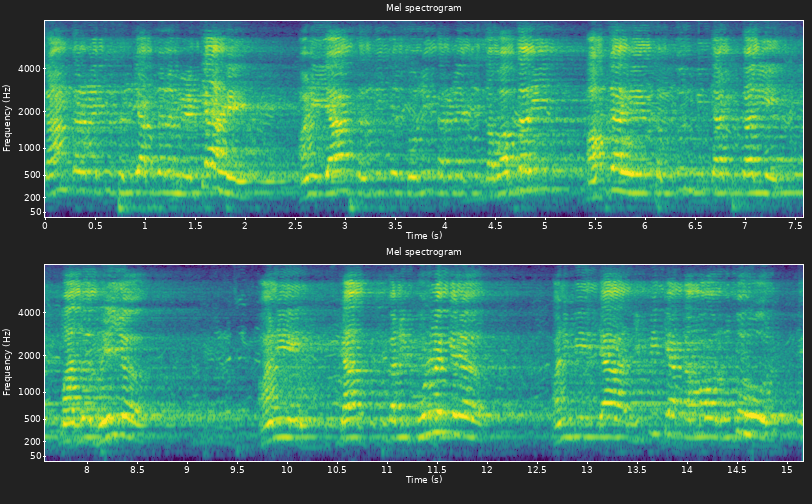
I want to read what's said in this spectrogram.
काम करण्याची संधी आपल्याला मिळते आहे. आणि या संधीचे सोने करण्याची जबाबदारी आपल्या हे समजून मी त्या ठिकाणी माझं ध्येय आणि त्या ठिकाणी पूर्ण केलं आणि मी त्या लिपीच्या कामावर रुजू होऊन ते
